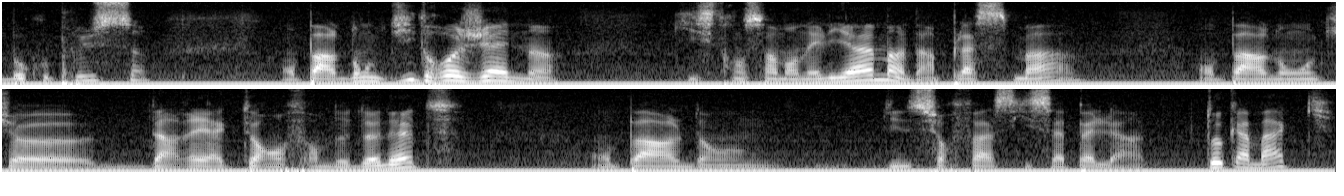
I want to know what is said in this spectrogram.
beaucoup plus. On parle donc d'hydrogène qui se transforme en hélium, d'un plasma. On parle donc euh, d'un réacteur en forme de donut. On parle d'une surface qui s'appelle un tokamak.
